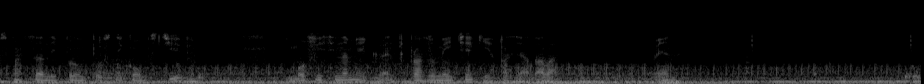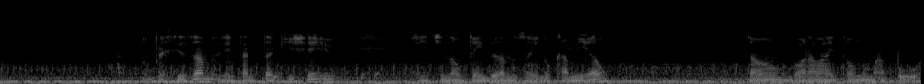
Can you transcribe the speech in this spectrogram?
Estamos passando por um posto de combustível e uma oficina mecânica, provavelmente é aqui, rapaziada, olha lá. Tá vendo? Não precisamos, a gente tá de tanque cheio. A gente não tem danos aí no caminhão. Então, bora lá então numa boa.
